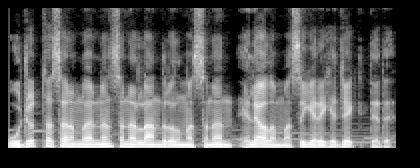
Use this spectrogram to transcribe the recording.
vücut tasarımlarının sınırlandırılmasının ele alınması gerekecek dedi.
